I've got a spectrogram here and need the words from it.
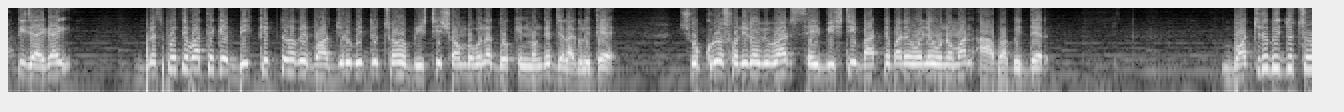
একটি জায়গায়। বৃহস্পতিবার থেকে বিক্ষিপ্তভাবে বজ্রবিদ্যুৎ সহ বৃষ্টির সম্ভাবনা দক্ষিণবঙ্গের জেলাগুলিতে। শুক্র, শনি, রবিবার সেই বৃষ্টি বাড়তে পারে বলে অনুমান আবহাওয়াবিদদের বজ্রবিদ্যুৎ সহ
